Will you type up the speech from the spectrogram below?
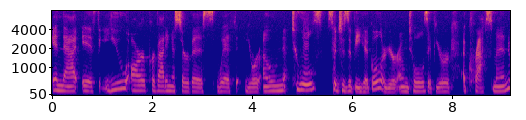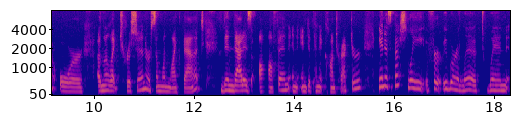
in that if you are providing a service with your own tools, such as a vehicle, or your own tools, if you're a craftsman or an electrician or someone like that, then that is often an independent contractor. And especially for Uber and Lyft, when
